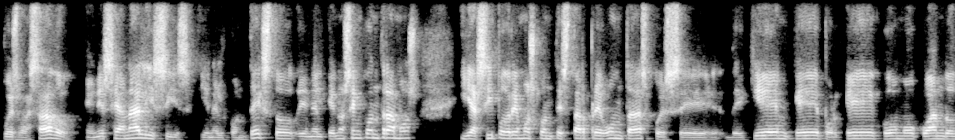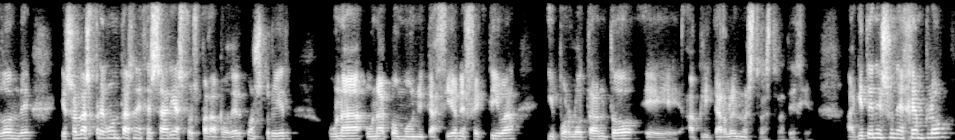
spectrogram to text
pues basado en ese análisis y en el contexto en el que nos encontramos y así podremos contestar preguntas pues, eh, de quién, qué, por qué, cómo, cuándo, dónde, que son las preguntas necesarias pues, para poder construir una, una comunicación efectiva y por lo tanto eh, aplicarlo en nuestra estrategia. Aquí tenéis un ejemplo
